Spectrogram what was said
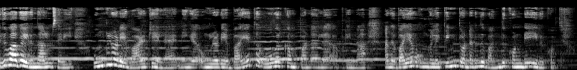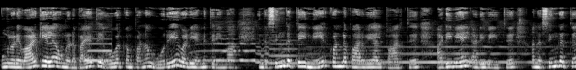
எதுவாக இருந்தாலும் சரி உங்களுடைய வாழ்க்கையில் நீங்கள் உங்களுடைய பயத்தை ஓவர் கம் பண்ணலை அப்படின்னா அந்த பயம் உங்களை பின்தொடர்ந்து வந்து கொண்டே இருக்கும். உங்களுடைய வாழ்க்கையில் உங்களோட பயத்தை ஓவர் கம் பண்ண ஒரே வழி என்ன தெரியுமா? இந்த சிங்கத்தை நேர்கொண்ட பார்வையால் பார்த்து அடிமேல் அடி வைத்து அந்த சிங்கத்தை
